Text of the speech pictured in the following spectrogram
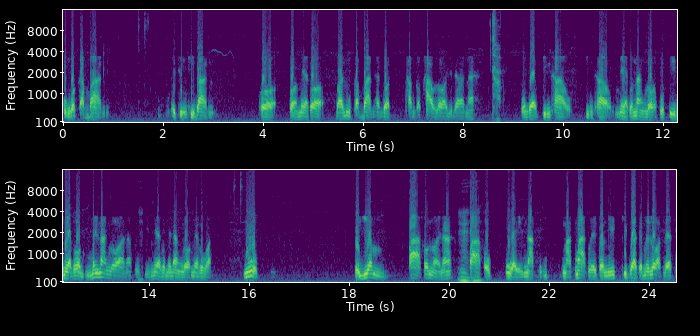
ผมก็กลับบ้านไปถึงที่บ้าน ก็พ่อแม่ก็ว่าลูกกลับบ้านท่านก็ทำกับข้าวรออยู่แล้วนะครับ ผมก็กินข้าวกิน ข้าวแม่ก็นั่งรอปกติแม่ก็ไม่นั่งรอนะปกติแม่ก็ไม่นั่งรอแม่ก็ว่าลูกไปเยี่ยมป้าเขาหน่อยนะอืม ป้าเขาป่วยหนักหนักมากเลย ตอนนี้คิดว่าจะไม่รอดแล้วแก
